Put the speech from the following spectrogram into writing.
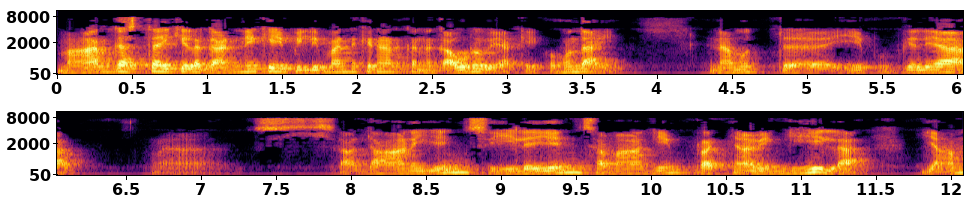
මාර්ගස්තයි කියලා ගන්න එකේ පිළිපන්න කෙනාට කරන ගෞරවයක් ඒක හොඳයි. නමුත් ඒ පුද්ගලයා සදානයෙන් සීලයෙන් සමාධියෙන් ප්‍රඥාවෙන් ගිහිලා යම්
